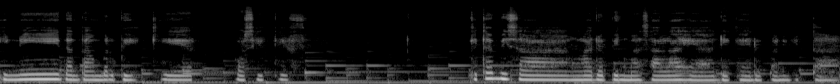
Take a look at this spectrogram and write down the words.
Ini tentang berpikir positif. Kita bisa ngadepin masalah ya di kehidupan kita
